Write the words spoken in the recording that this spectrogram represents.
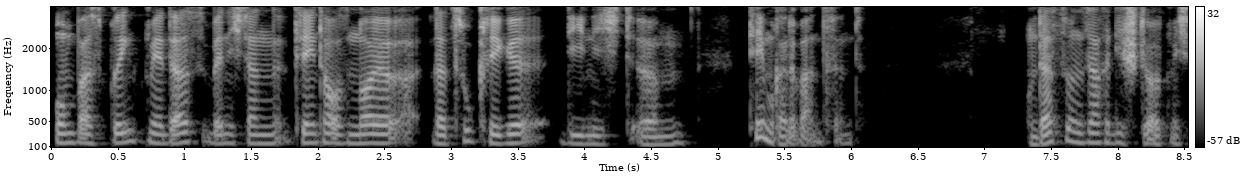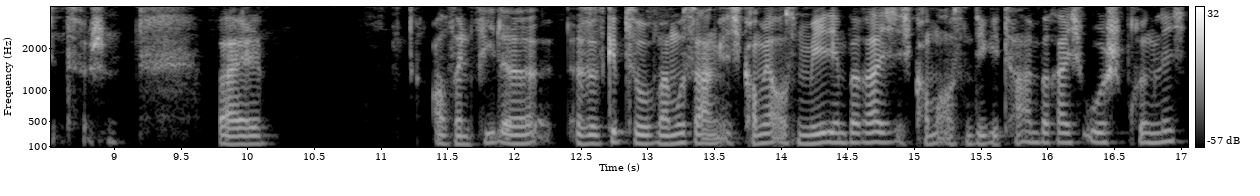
Und was bringt mir das, wenn ich dann 10.000 neue dazu kriege, die nicht ähm, themenrelevant sind? Und das ist so eine Sache, die stört mich inzwischen. Weil auch wenn viele, also es gibt so, man muss sagen, ich komme ja aus dem Medienbereich, ich komme aus dem digitalen Bereich ursprünglich.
